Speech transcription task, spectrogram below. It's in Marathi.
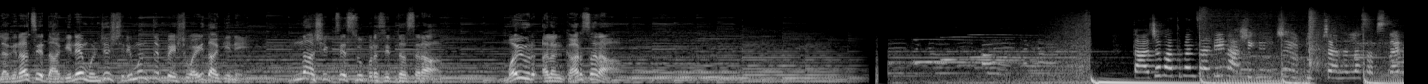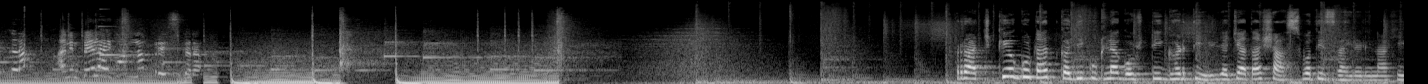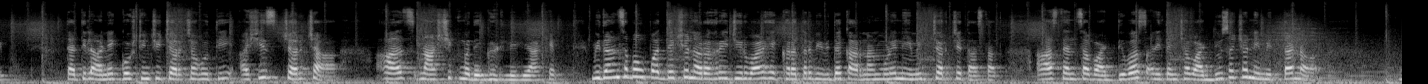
लग्नाचे दागिने म्हणजे श्रीमंत पेशवाई दागिने. नाशिकचे सुप्रसिद्ध सराफ. मयूर अलंकार सराफ. ताज्या बातम्यांसाठी नाशिक न्यूजच्या युट्यूब चॅनलला सबस्क्राईब करा आणि बेल आयकॉनला प्रेस करा. राजकीय गोटात कधी कुठल्या गोष्टी घडतील याची आता शाश्वतीच राहिलेली नाही. त्यातील अनेक गोष्टींची चर्चा होती. अशीच चर्चा आज नाशिकमध्ये घडलेली आहे. विधानसभा उपाध्यक्ष नरहरी जिरवाळ हे खरं तर विविध कारणांमुळे नेहमीच चर्चेत असतात. आज त्यांचा वाढदिवस आणि त्यांच्या वाढदिवसाच्या निमित्तानं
